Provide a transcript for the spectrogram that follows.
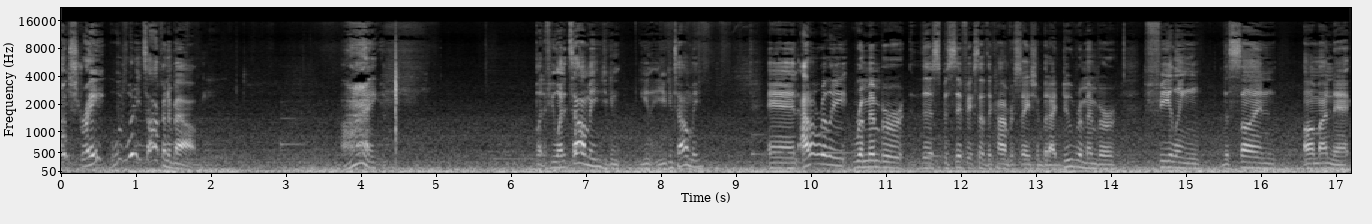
I'm straight. What, what are you talking about? All right. But if you want to tell me, you can you, you can tell me. And I don't really remember the specifics of the conversation, but I do remember feeling the sun on my neck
